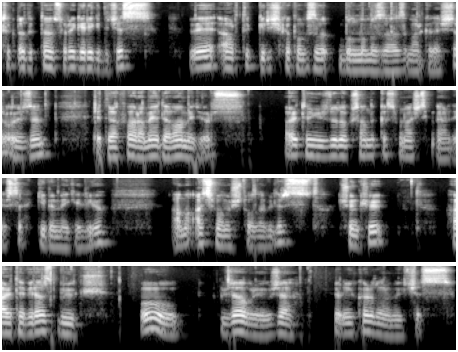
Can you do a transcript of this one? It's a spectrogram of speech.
tıkladıktan sonra geri gideceğiz. Ve artık giriş kapımızı bulmamız lazım arkadaşlar. O yüzden etrafı aramaya devam ediyoruz. Haritanın %90'lık kısmını açtık neredeyse gibime geliyor. Ama açmamış da olabiliriz. Çünkü harita biraz büyük. Oo, güzel vuruyor güzel. Şöyle yukarı doğru gideceğiz?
